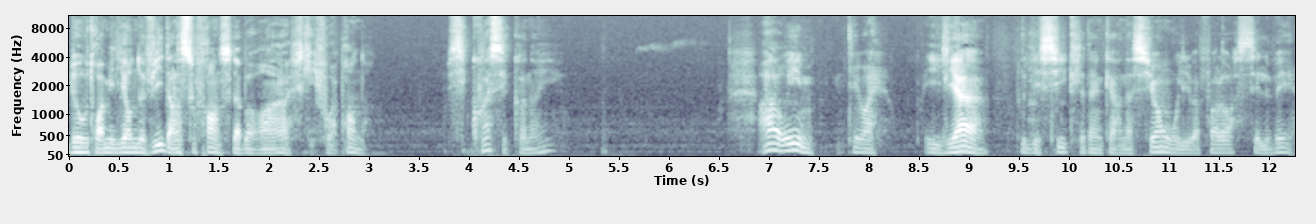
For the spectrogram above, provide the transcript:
deux ou trois millions de vies dans la souffrance d'abord, hein, ce qu'il faut apprendre. C'est quoi ces conneries? Ah oui, c'est vrai. Il y a tous des cycles d'incarnation où il va falloir s'élever.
